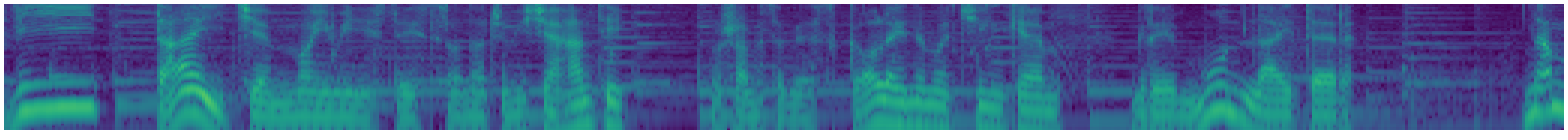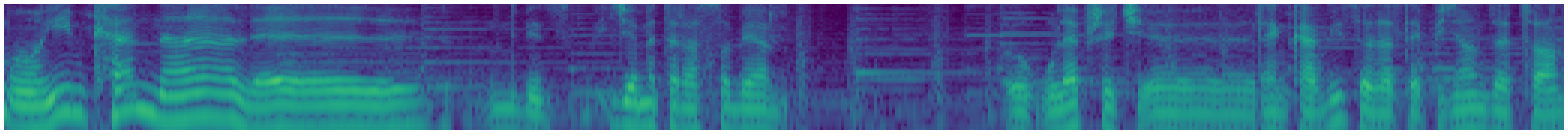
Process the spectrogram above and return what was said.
Witajcie moi mili z tej strony, oczywiście Hunty. Ruszamy sobie z kolejnym odcinkiem gry Moonlighter na moim kanale. Więc idziemy teraz sobie ulepszyć e, rękawice za te pieniądze, co e,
